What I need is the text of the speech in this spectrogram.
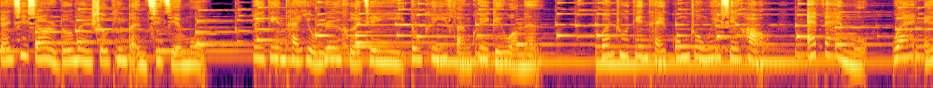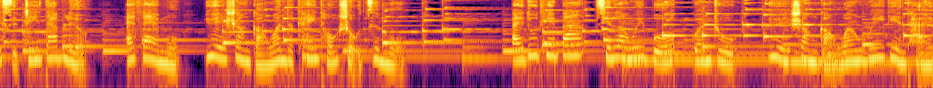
感谢小耳朵们收听本期节目。对电台有任何建议，都可以反馈给我们。关注电台公众微信号 FM YSJW FM 月上港湾的开头首字母。百度贴吧、新浪微博关注月上港湾微电台。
